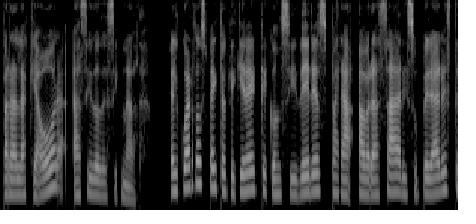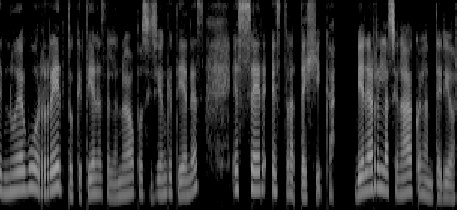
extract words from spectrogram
para la que ahora ha sido designada. El cuarto aspecto que quiere que consideres para abrazar y superar este nuevo reto que tienes de la nueva posición que tienes es ser estratégica. Viene relacionada con la anterior.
